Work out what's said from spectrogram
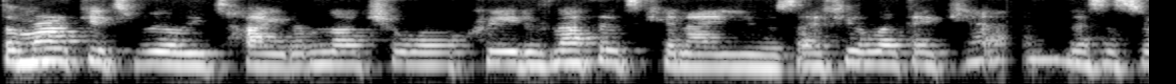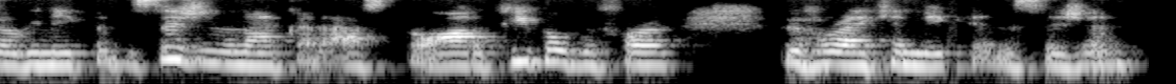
The market's really tight. I'm not sure what creative methods can I use. I feel like I can't necessarily make the decision and I've got to ask a lot of people before, before I can make a decision.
